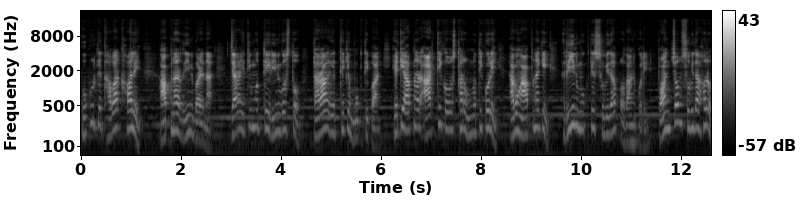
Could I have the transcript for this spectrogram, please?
কুকুরকে খাবার খাওয়ালে আপনার ঋণ বাড়ে না। যারা ইতিমধ্যেই ঋণগ্রস্ত, তারা এর থেকে মুক্তি পান। এটি আপনার আর্থিক অবস্থার উন্নতি করে এবং আপনাকে ঋণ মুক্তির সুবিধা প্রদান করে। পঞ্চম সুবিধা হলো,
